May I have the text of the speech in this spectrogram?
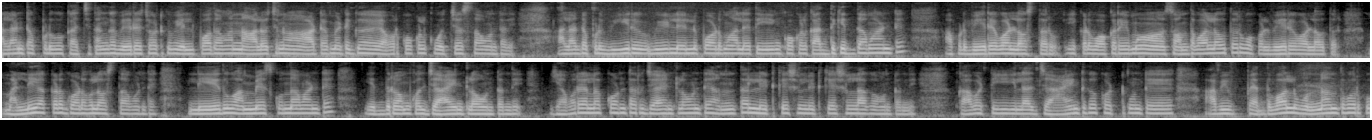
అలాంటప్పుడు ఖచ్చితంగా వేరే చోటుకి వెళ్ళిపోదామన్న ఆలోచన ఆటోమేటిక్గా ఎవరికొకరికి వచ్చేస్తూ ఉంటుంది. అలాంటప్పుడు వీరు వీళ్ళు వెళ్ళిపోవడమా లేకపోతే ఇంకొకరికి అద్దెకిద్దామా అంటే అప్పుడు వేరే వాళ్ళు వస్తారు. ఇక్కడ ఒకరేమో సొంత వాళ్ళు అవుతారు ఒకళ్ళు వేరే వాళ్ళు అవుతారు. మళ్ళీ అక్కడ గొడవలు వస్తూ ఉంటాయి లేదు అమ్మేసుకుందామంటే ఇద్దరు అమ్మకలు జాయింట్లో ఉంటుంది. ఎవరు ఎలా కొంటారు జాయింట్లో ఉంటే అంతా లిటికేషన్ లిటికేషన్ లాగా ఉంటుంది. కాబట్టి ఇలా జాయింట్గా కట్టుకుంటే అవి పెద్దవాళ్ళు ఉన్నంత వరకు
